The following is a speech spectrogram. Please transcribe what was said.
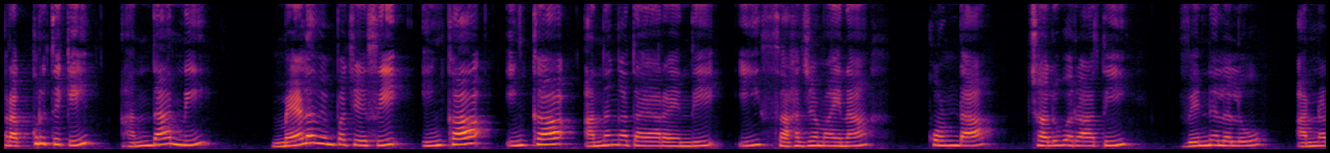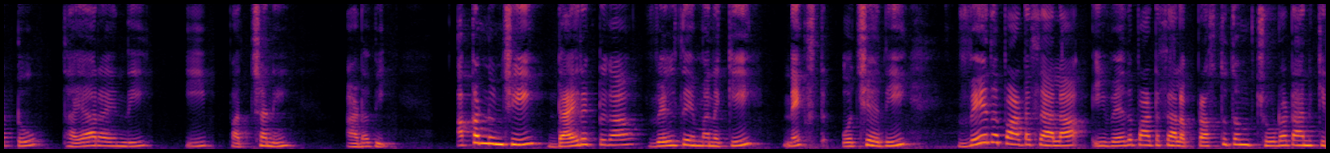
ప్రకృతికి అందాన్ని మేళవింపచేసి ఇంకా ఇంకా అందంగా తయారైంది ఈ సహజమైన కొండ చలువరాతి వెన్నెలలు అన్నట్టు తయారైంది ఈ పచ్చని అడవి. అక్కడి నుంచి డైరెక్ట్గా వెళ్తే మనకి నెక్స్ట్ వచ్చేది వేద పాఠశాల. ఈ వేద పాఠశాల ప్రస్తుతం చూడటానికి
